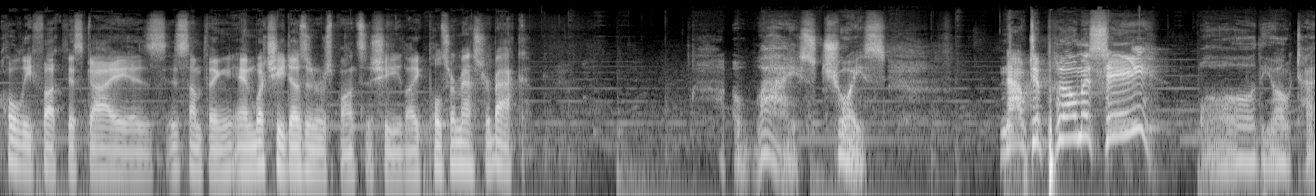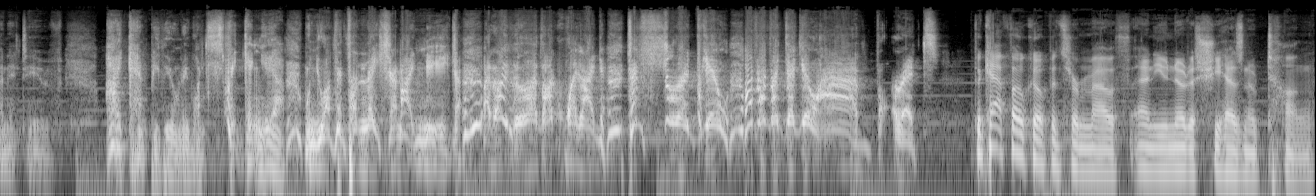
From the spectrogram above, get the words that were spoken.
holy fuck, this guy is is something. And what she does in response is she like pulls her master back. A wise choice. Now, diplomacy! Or the alternative. I can't be the only one speaking here when you have information I need, and I'm more than willing to strip you of everything you have for it. The cat folk opens her mouth, and you notice she has no tongue.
